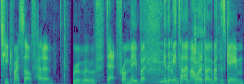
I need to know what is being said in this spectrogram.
teach myself how to remove that from me. But in the meantime, I want to talk about this game.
